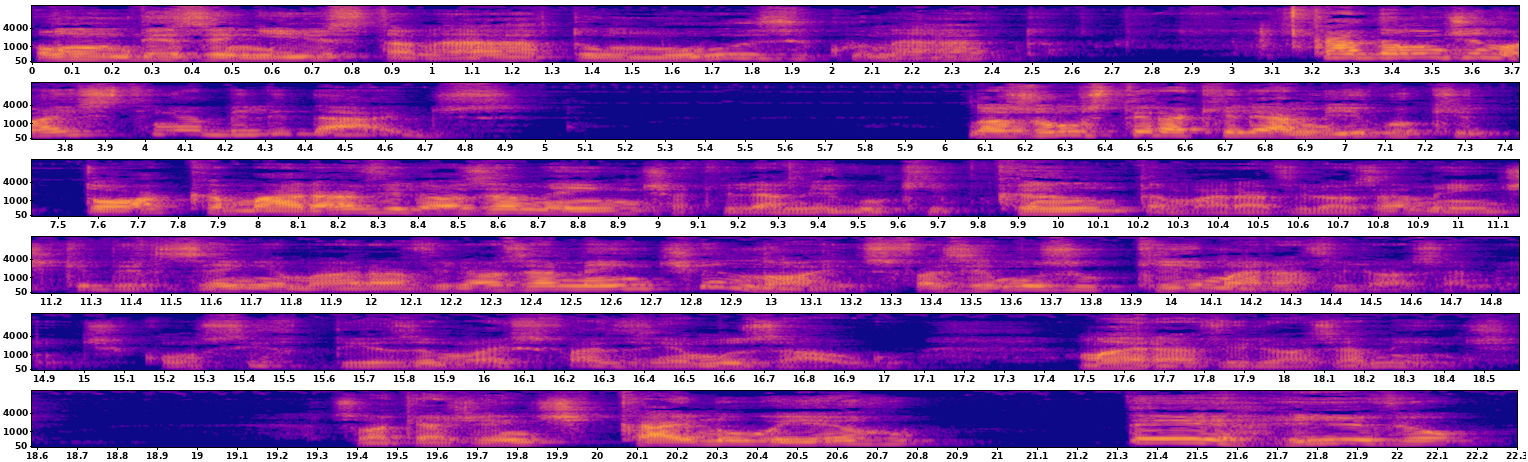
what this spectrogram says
ou um desenhista nato, um músico nato. Cada um de nós tem habilidades. Nós vamos ter aquele amigo que toca maravilhosamente, aquele amigo que canta maravilhosamente, que desenha maravilhosamente, e nós fazemos o que maravilhosamente? Com certeza nós fazemos algo maravilhosamente. Só que a gente cai no erro terrível,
